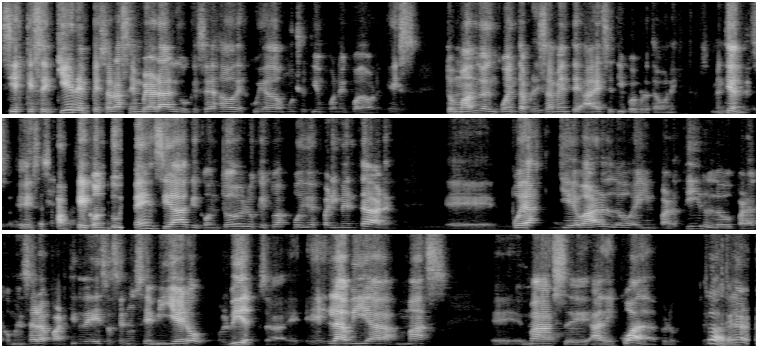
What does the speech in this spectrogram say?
si es que se quiere empezar a sembrar algo que se ha dejado descuidado mucho tiempo en Ecuador, es tomando en cuenta precisamente a ese tipo de protagonistas. ¿Me entiendes? Es que con tu vivencia, que con todo lo que tú has podido experimentar, eh, puedas llevarlo e impartirlo para comenzar a partir de eso a ser un semillero, olvídate, o sea, es la vía más, eh, más eh, adecuada, pero claro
